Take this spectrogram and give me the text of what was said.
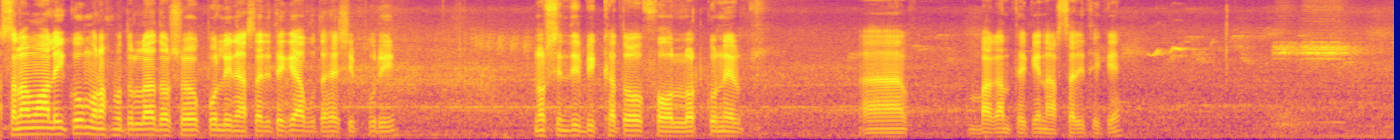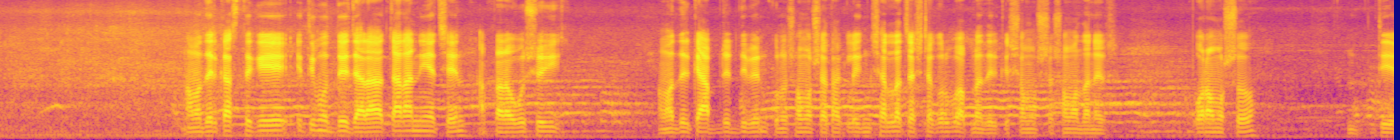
আসসালামু আলাইকুম রহমতুল্লাহ, দর্শক, পল্লী নার্সারি থেকে আবু তাহের শিবপুরি, নরসিংদীর বিখ্যাত ফল লটকনের বাগান থেকে, নার্সারি থেকে। আমাদের কাছ থেকে ইতিমধ্যে যারা চারা নিয়েছেন, আপনারা অবশ্যই আমাদেরকে আপডেট দিবেন। কোনো সমস্যা থাকলে ইনশাল্লাহ চেষ্টা করব আপনাদেরকে সমস্যা সমাধানের পরামর্শ দিয়ে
